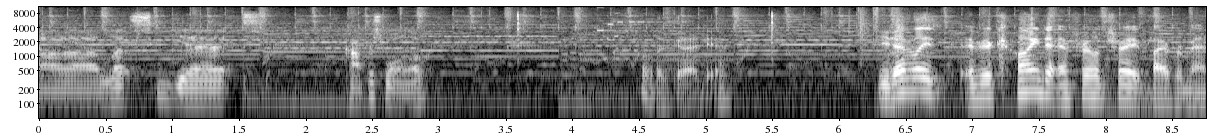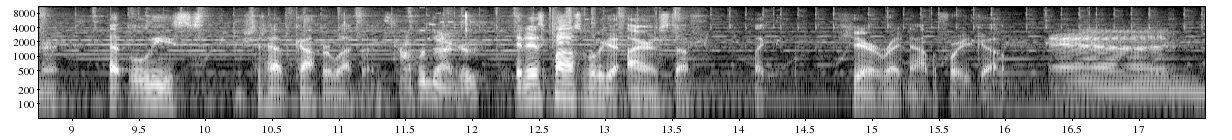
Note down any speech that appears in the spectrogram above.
Uh, let's get copper swallow. That's a good idea. You definitely, if you're going to infiltrate Viper Manor, at least you should have copper weapons. Copper dagger. It is possible to get iron stuff, like here right now before you go. And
